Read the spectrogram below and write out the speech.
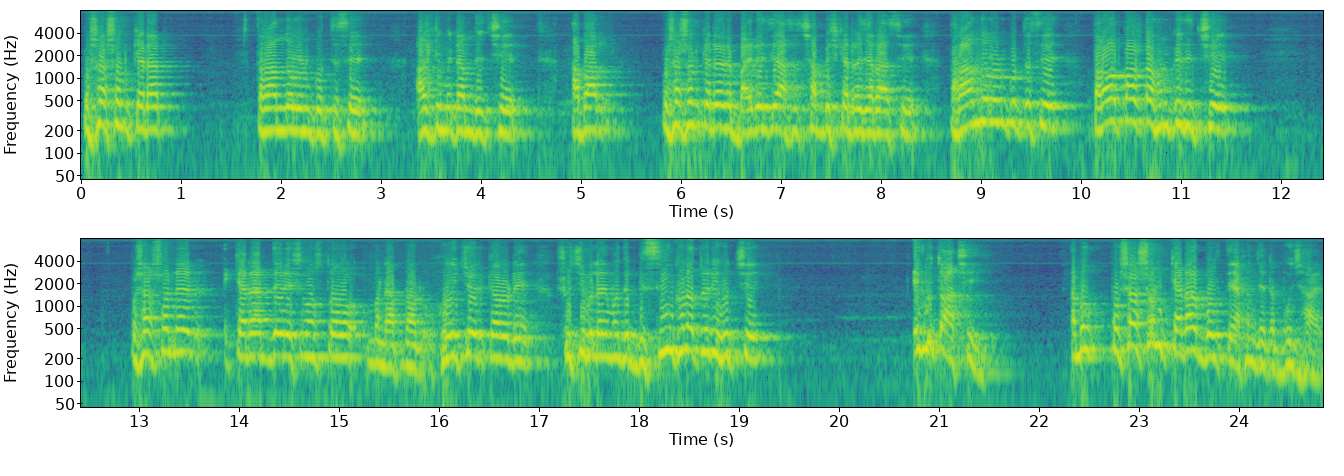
প্রশাসন ক্যাডার, তারা আন্দোলন করতেছে। আলটিমেটাম দিচ্ছে। আবার প্রশাসন ক্যাডারের বাইরে যে আছে, ছাব্বিশ ক্যাডারে যারা আছে, তারা আন্দোলন করতেছে, তারাও পাল্টা হুমকি দিচ্ছে। প্রশাসনের ক্যাডারদের এই সমস্ত মানে আপনার হইচয়ের কারণে সচিবালয়ের মধ্যে বিশৃঙ্খলা তৈরি হচ্ছে। এগুলো তো আছেই। এবং প্রশাসন ক্যাডার বলতে এখন যেটা বোঝায়,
